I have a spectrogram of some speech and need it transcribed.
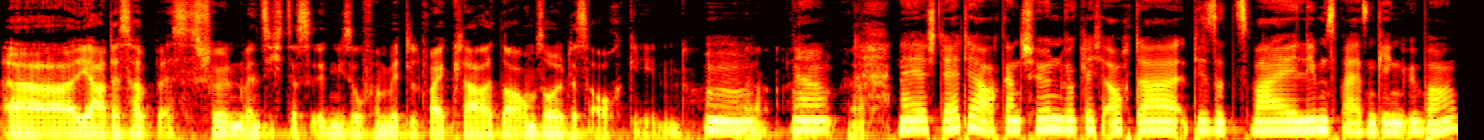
Äh, ja, deshalb ist es schön, wenn sich das irgendwie so vermittelt, weil klar, darum sollte es auch gehen. Mhm. Ja, ja. ja. ja. Naja, stellt ja auch ganz schön wirklich auch da diese zwei Lebensweisen gegenüber,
